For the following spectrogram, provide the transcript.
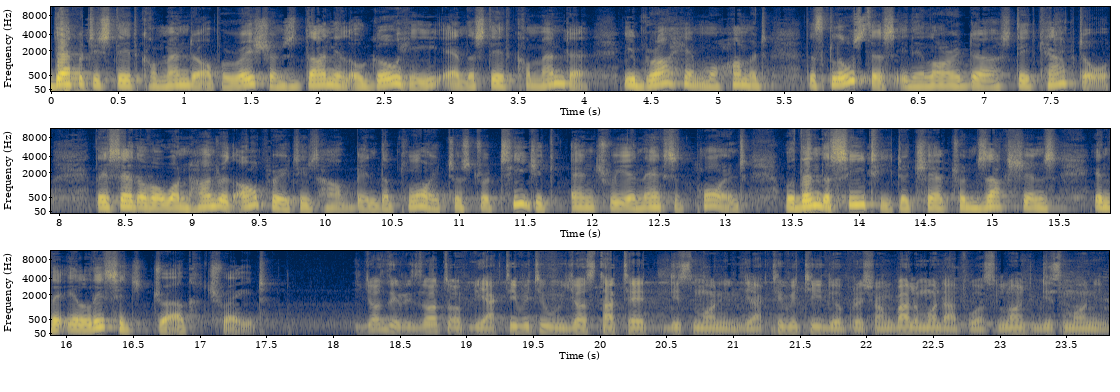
Deputy State Commander Operations Daniel Ogohi and the State Commander Ibrahim Mohammed disclosed this in the Ilorin the uh, State Capital. They said over 100 operatives have been deployed to strategic entry and exit points within the city to check transactions in the illicit drug trade just the result of the activity we just started this morning, the activity, the Operation Balomo that was launched this morning.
